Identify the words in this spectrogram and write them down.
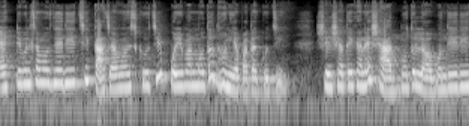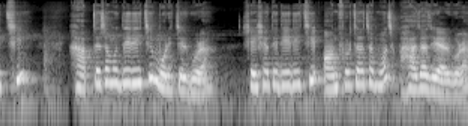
এক টেবিল চামচ দিয়ে দিচ্ছি কাঁচা মরিচ কুচি, পরিমাণ মতো ধনিয়া পাতা কুচি। সেই সাথে এখানে স্বাদ মতো লবণ দিয়ে দিচ্ছি। হাফ চা চামচ দিয়ে দিচ্ছি মরিচের গুঁড়া। সেই সাথে দিয়ে দিচ্ছি অনফোর চা চামচ ভাজা জিরার গুঁড়া।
